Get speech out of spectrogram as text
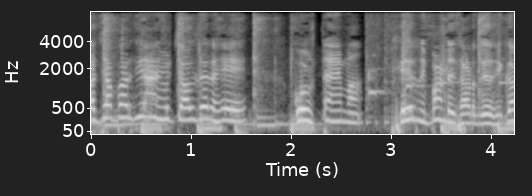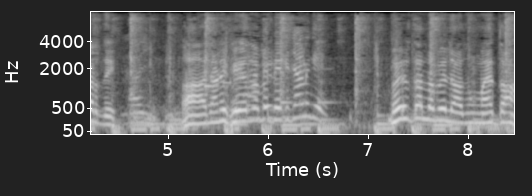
ਅੱਛਾ ਪਰ ਜੀ ਐਂ ਚੱਲਦੇ ਰਹੇ। ਕੁਝ ਟਾਈਮ ਫੇਰ ਨਹੀਂ ਭਾਂਡੇ ਛੱਡਦੇ ਅਸੀਂ ਘਰ ਦੇ। ਹਾਂ ਜੀ ਹਾਂ ਜਾਨੀ ਫੇਰ ਭਾਂਡੇ ਲਵੇ। ਵਿਕ ਜਾਣਗੇ। ਫੇਰ ਤਾਂ ਲਵੇ ਲਾ ਦੂੰ ਮੈਂ ਤਾਂ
